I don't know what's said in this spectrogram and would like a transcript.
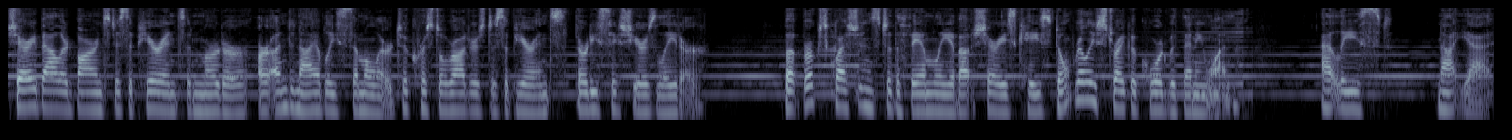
Sherry Ballard Barnes' disappearance and murder are undeniably similar to Crystal Rogers' disappearance 36 years later. But Brooks' questions to the family about Sherry's case don't really strike a chord with anyone. At least, not yet.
